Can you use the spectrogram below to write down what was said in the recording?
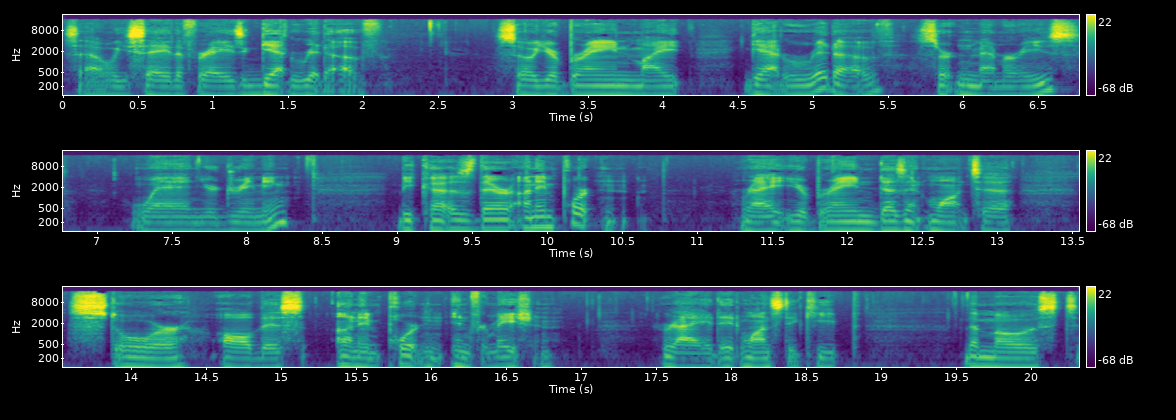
So we say the phrase get rid of. So your brain might get rid of certain memories when you're dreaming because they're unimportant, right? Your brain doesn't want to store all this unimportant information, right? It wants to keep the most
